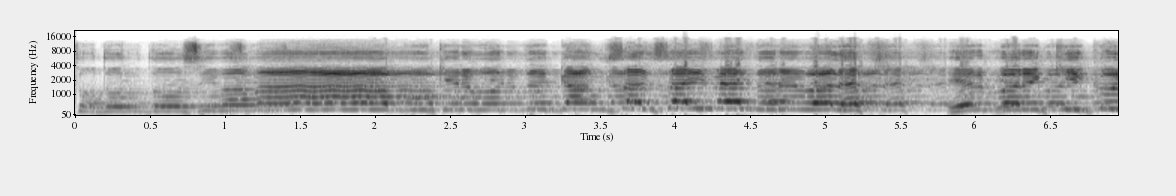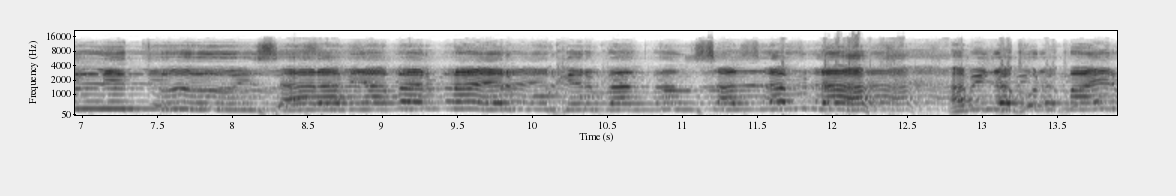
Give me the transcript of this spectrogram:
তদন্ত বাবা, বুকের মধ্যে গামছা চাইবে ধরে বলে, এরপরে কি করলি তুই? স্যার, আমি আমার মায়ের মুখের বান্ধন সারলাম না। আমি যখন মায়ের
